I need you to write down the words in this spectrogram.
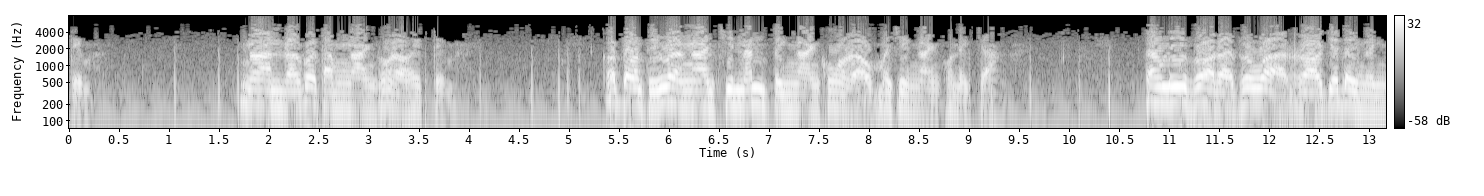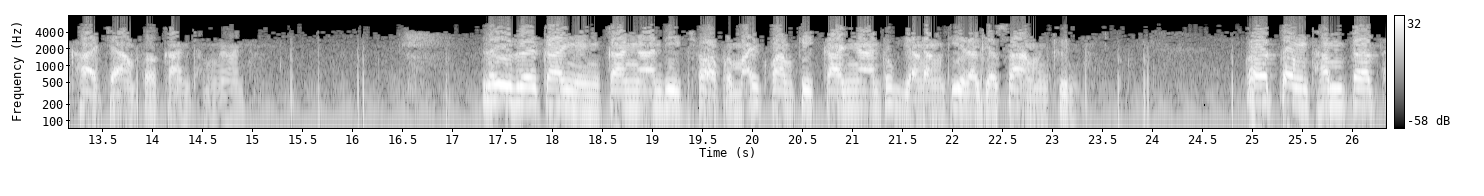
เต็ม งานเราก็ทำงานของเราให้เต็ม ก็ต้องถือว่างานชิ้นนั้นเป็นงานของเราไม่ใช่งานของนายจ้างทั้งนี้เพราะอะไรเพราะว่าเราจะได้เงินค่าจ้างเพราะการทำงาน และอีกรายการหนึ่งการงานที่ชอบก็หมายความกิจการงานทุกอย่างที่เราจะสร้างมันขึ้น ก็ต้องทำประเภ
